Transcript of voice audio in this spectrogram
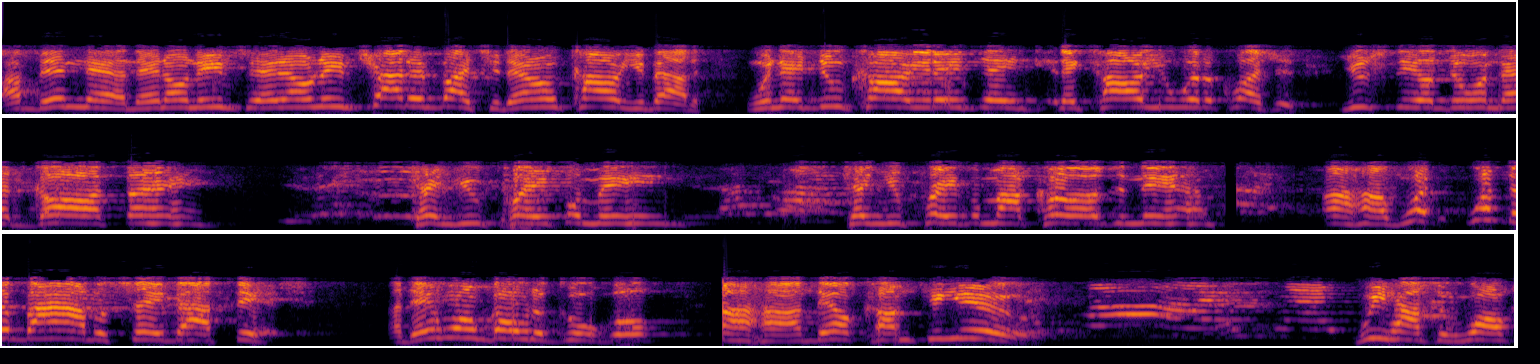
I've been there. They don't even they don't even try to invite you. They don't call you about it. When they do call you, they they they call you with a question. You still doing that God thing? Can you pray for me? Can you pray for my cousin them? Uh huh. What what the Bible say about this? Uh, they won't go to Google. Uh huh. They'll come to you. We have to walk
